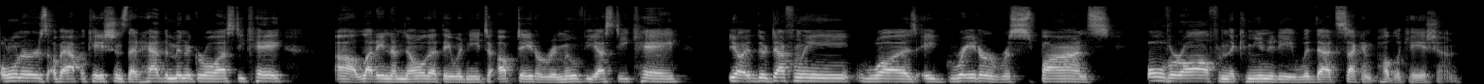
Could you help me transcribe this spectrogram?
owners of applications that had the Mintegral SDK uh, letting them know that they would need to update or remove the SDK. You know, there definitely was a greater response overall from the community with that second publication.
